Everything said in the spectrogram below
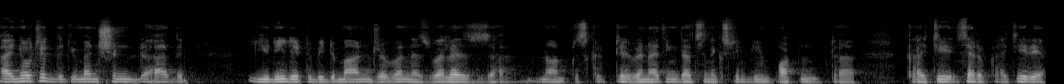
I noted that you mentioned uh, that you needed to be demand-driven as well as uh, non-prescriptive, and I think that's an extremely important uh, criteria, set of criteria.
